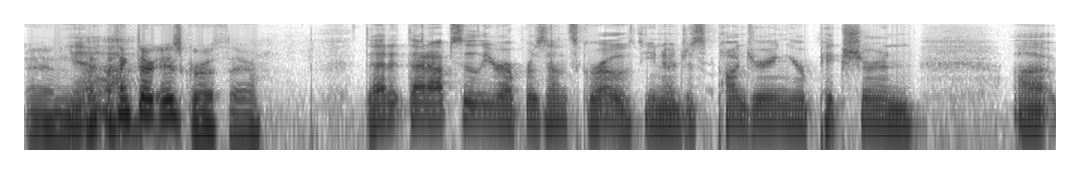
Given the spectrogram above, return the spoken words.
And yeah. I, I think there is growth there. That that absolutely represents growth. You know, just pondering your picture and uh,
